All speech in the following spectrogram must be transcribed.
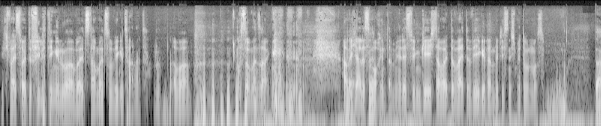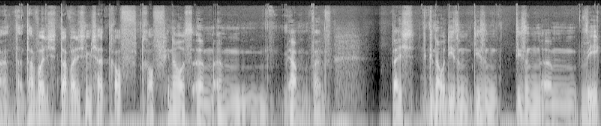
ich weiß heute viele Dinge nur, weil es damals so wehgetan hat. Ne? Aber was soll man sagen? Habe ja. ich alles auch hinter mir. Deswegen gehe ich da heute weite Wege, damit ich es nicht mehr tun muss. Da, da, da, wollte ich, da wollte ich nämlich halt drauf, drauf hinaus, ähm, ähm, ja, weil, weil ich genau diesen, diesen, diesen ähm, Weg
